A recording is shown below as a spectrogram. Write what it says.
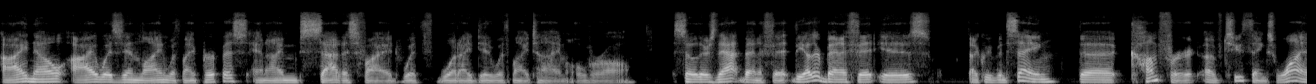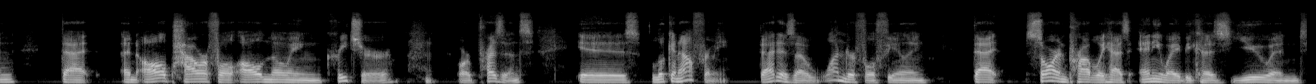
I know I was in line with my purpose and I'm satisfied with what I did with my time overall. So there's that benefit. The other benefit is, like we've been saying, the comfort of two things. One, that an all powerful, all knowing creature or presence is looking out for me. That is a wonderful feeling that Soren probably has anyway because you and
